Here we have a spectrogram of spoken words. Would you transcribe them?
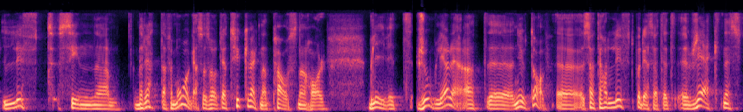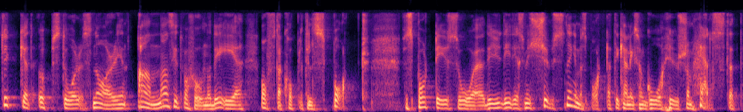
lyft sin eh, berättarförmåga. Så, att jag tycker verkligen att pauserna har blivit roligare att eh, njuta av. Eh, så att det har lyft på det sättet. Räknestycket uppstår snarare i en annan situation och det är ofta kopplat till sport. För sport är ju så, det är ju det, är det som är tjusningen med sport, att det kan liksom gå hur som helst. Att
